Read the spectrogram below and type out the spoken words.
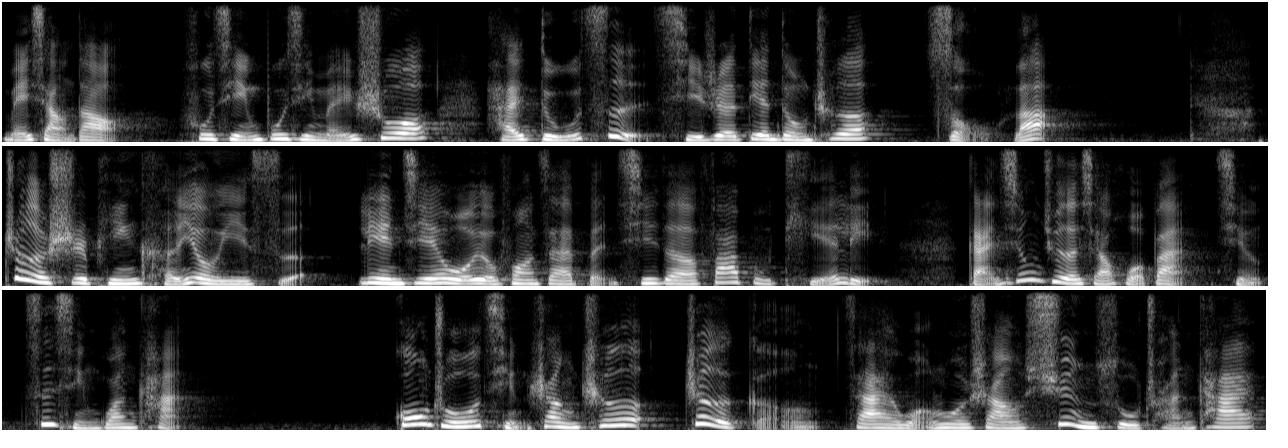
没想到父亲不仅没说，还独自骑着电动车走了。这个视频很有意思，链接我有放在本期的发布帖里，感兴趣的小伙伴请自行观看。公主请上车这个梗在网络上迅速传开，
